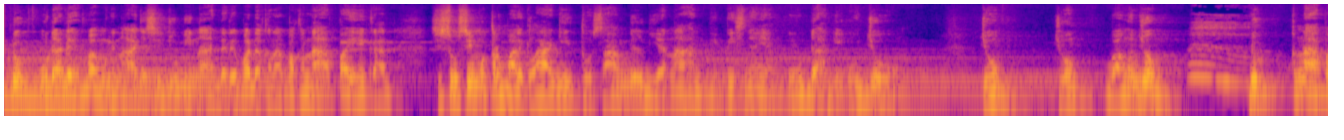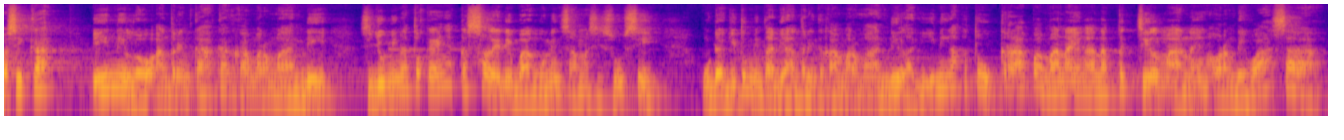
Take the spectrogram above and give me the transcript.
Duh, udah deh bangunin aja si Jumina daripada kenapa-kenapa ya kan. Si Susi muter balik lagi tuh sambil dia nahan pipisnya yang udah di ujung. Jum, Jum, bangun Jum. Duh, kenapa sih kak? Ini loh anterin kakak ke kamar mandi. Si Jumina tuh kayaknya kesel ya dibangunin sama si Susi. Udah gitu minta dianterin ke kamar mandi lagi. Ini gak ketuker apa? Mana yang anak kecil, mana yang orang dewasa.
